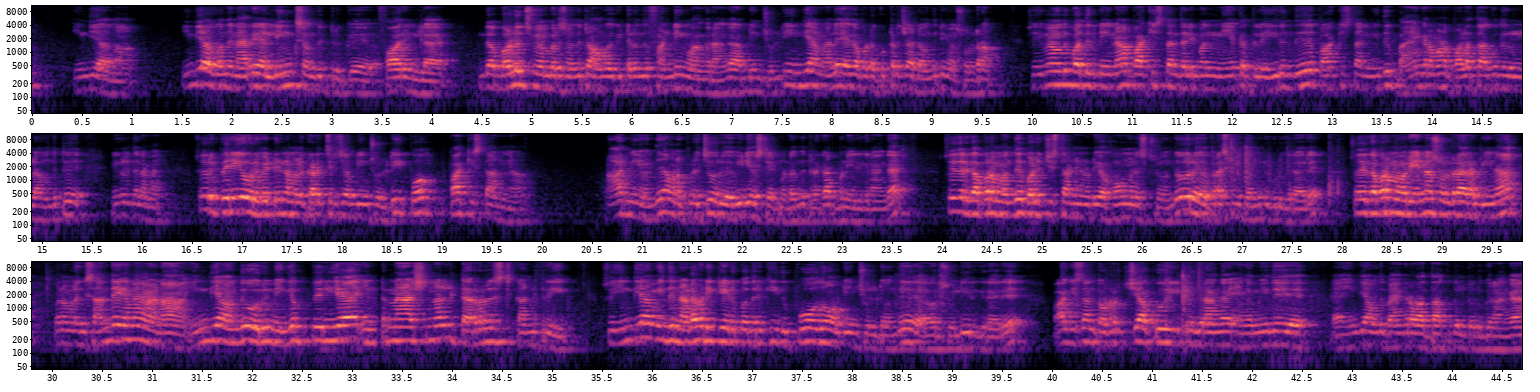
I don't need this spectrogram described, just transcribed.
இந்தியா தான் இந்தியாவுக்கு வந்து நிறைய லிங்க்ஸ் வந்துட்டு இருக்கு ஃபாரின்ல இந்த பலூச் மெம்பர்ஸ் வந்துட்டு அவங்க கிட்ட இருந்து ஃபண்டிங் வாங்குறாங்க அப்படின்னு சொல்லிட்டு இந்தியா மேலே ஏகப்பட்ட குற்றச்சாட்டை வந்துட்டு இவன் சொல்கிறான் ஸோ இவன் வந்து பார்த்துக்கிட்டிங்கன்னா பாகிஸ்தான் தலிபான் இயக்கத்தில் இருந்து பாகிஸ்தான் மீது பயங்கரமான பல தாக்குதல்களை வந்துட்டு நிகழ்த்தினவன். ஸோ ஒரு பெரிய ஒரு வெற்றி நம்மளுக்கு கிடச்சிருச்சு அப்படின்னு சொல்லிட்டு இப்போது பாகிஸ்தான் ஆர்மி வந்து அவனை பிடிச்சி ஒரு வீடியோ ஸ்டேட்மெண்ட் வந்து ரெக்கார்ட் பண்ணியிருக்கிறாங்க. ஸோ இதற்கப்புறம் வந்து பலுச்சிஸ்தானினுடைய ஹோம் மினிஸ்டர் வந்து ஒரு ப்ரெஸ் மீட் வந்துட்டு கொடுக்குறாரு. ஸோ இதுக்கப்புறம் அவர் என்ன சொல்கிறார் அப்படின்னா இப்போ நம்மளுக்கு சந்தேகமே வேணாம். இந்தியா வந்து ஒரு மிகப்பெரிய international terrorist country so India மீது நடவடிக்கை எடுப்பதற்கு இது போதும் அப்படின்னு சொல்லிட்டு வந்து அவர் சொல்லியிருக்கிறாரு. பாகிஸ்தான் தொடர்ச்சியாக கூறிக்கிட்டு இருக்கிறாங்க. எங்கள் மீது இந்தியா வந்து பயங்கரவாத தாக்குதல் தொடுக்கிறாங்க.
